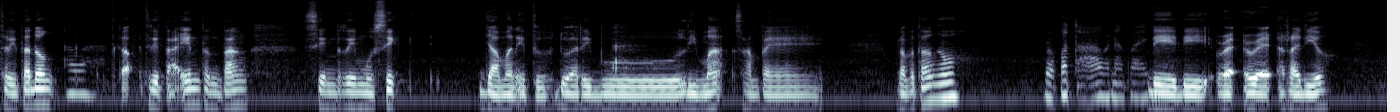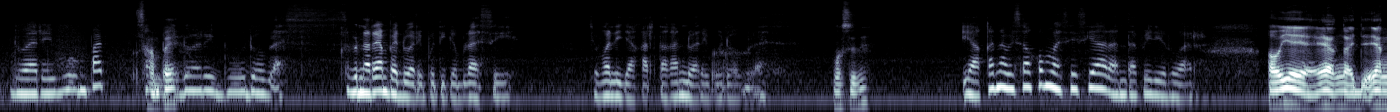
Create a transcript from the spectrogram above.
cerita dong Apa? Ceritain tentang scenery musik zaman itu 2005 sampai berapa tahun kamu Berapa tahun apa aja? di di ra- ra- radio 2004 Sampai? sampai 2012. Sebenarnya sampai 2013 sih. Cuma di Jakarta kan 2012. maksudnya Ya kan habis aku masih siaran tapi di luar. oh iya iya ya nggak yang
